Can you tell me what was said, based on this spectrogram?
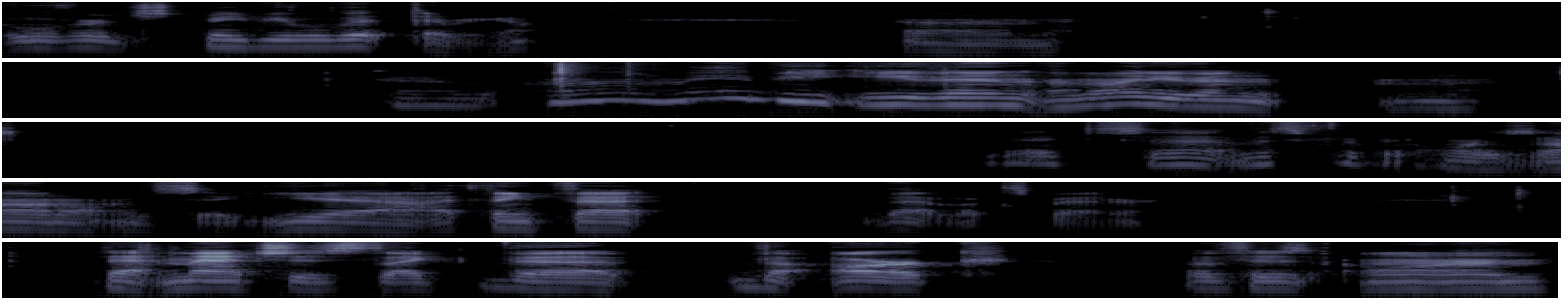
over just maybe a little bit. There we go. Um. Uh, maybe even I might even. Mm, let's uh, let's flip it horizontal and see. Yeah, I think that that looks better. That matches like the the arc of his arm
